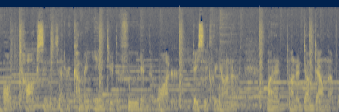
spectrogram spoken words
all the toxins that are coming in through the food and the water, basically on a on a on a dumbed down level.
